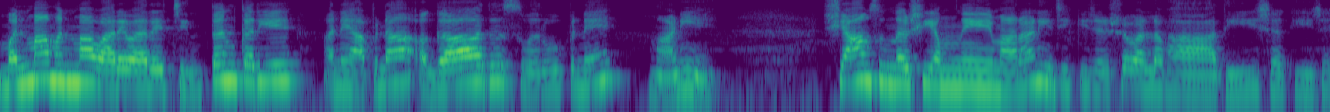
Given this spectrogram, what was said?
મનમાં મનમાં વારે વારે ચિંતન કરીએ અને આપના અગાધ સ્વરૂપને માણીએ. શ્યામ સુંદર શ્રી અમને મહારાણીજી કી જય શ્રી વલ્લભાધીશ કી જય.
